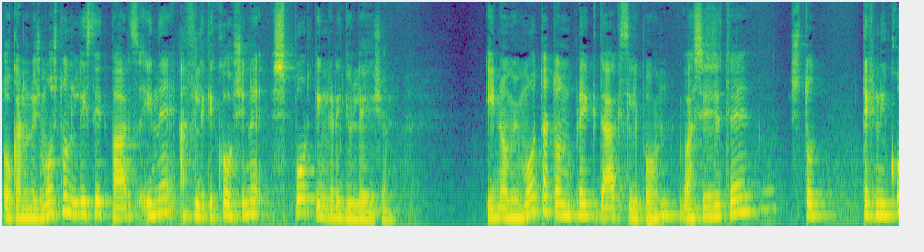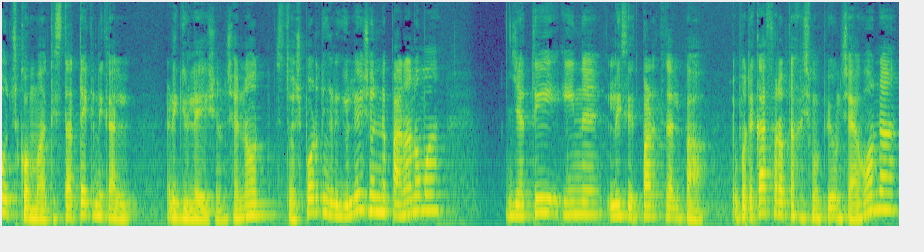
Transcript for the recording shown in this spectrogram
Ο κανονισμός των listed parts είναι αθλητικός, είναι sporting regulation. Η νομιμότητα των brake ducts λοιπόν βασίζεται στο τεχνικό του κομμάτι, στα technical regulations, ενώ στο sporting regulation είναι παράνομα γιατί είναι listed part κτλ. Οπότε κάθε φορά που τα χρησιμοποιούν σε αγώνα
